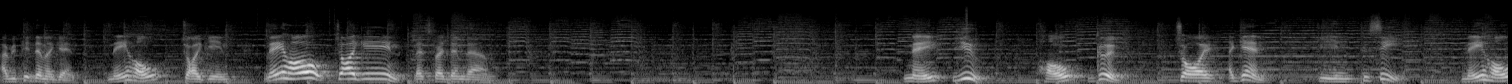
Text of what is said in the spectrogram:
I repeat them again. 你好,再见.你好,再见. Let's write them down. 你 you 好 good 再 again 见 to see 你好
